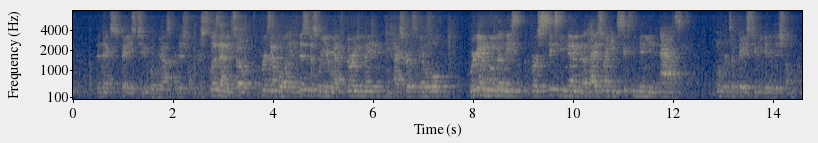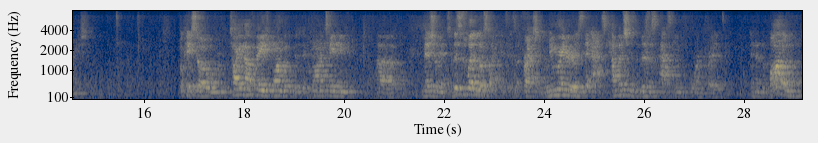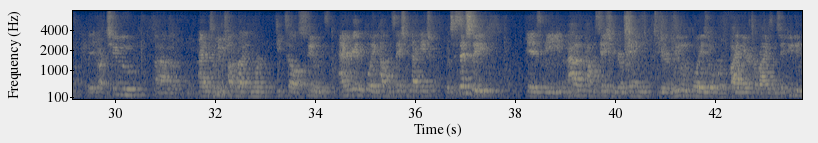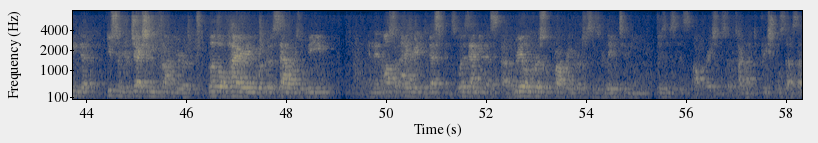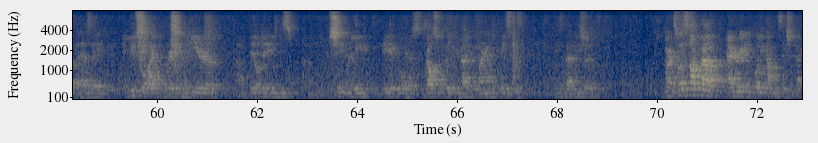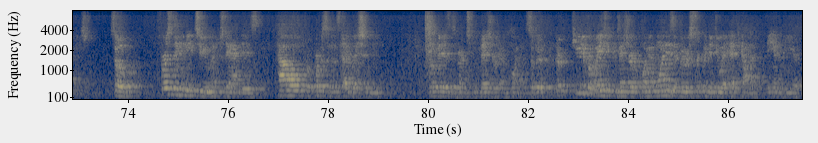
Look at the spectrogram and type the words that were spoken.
the next phase two, where we ask for additional. What does that mean? So, for example, in this fiscal year, we have thirty million in tax credits available. We're gonna move at least the first sixty million, the highest ranking sixty million ask, over to phase two to get additional information. Okay, so we're talking about phase one with the- the quantitative, uh, measurement. So this is what it looks like. Fraction. The numerator is the ask. How much is the business asking for in credit? And then the bottom are two, uh, items we're going to talk about in more detail soon. It's aggregate employee compensation package, which essentially is the amount of compensation you're paying to your new employees over a five-year horizon. So you do need to do some projections on your level of hiring, what those salaries will be, then also aggregate investments. What does that mean? That's uh, real and personal property purchases related to the business's operations. So we're talking about depreciable stuff, stuff that has a, a useful life of greater than a year, uh, buildings, uh, machinery, vehicles. We're also including value land, leases, things of that nature. All right, so let's talk about aggregate employee compensation package. So first thing we need to understand is how, for purposes of this calculation, GoBiz is going to measure employment. So there, there are a few different ways you can measure employment. One is if we were strictly to do a head count at the end of the year.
